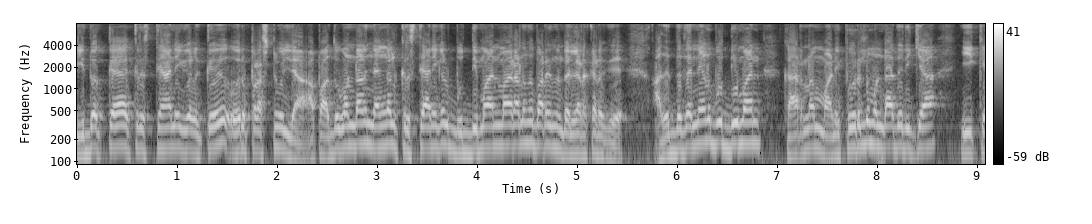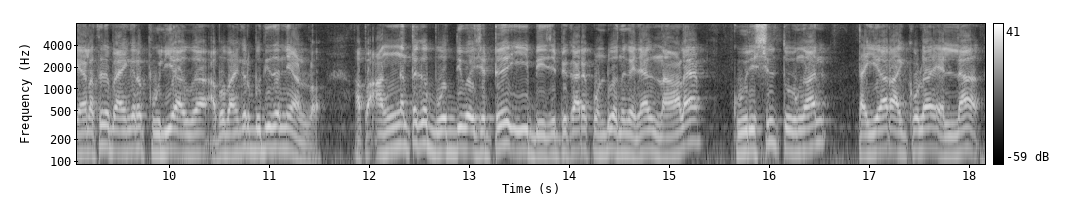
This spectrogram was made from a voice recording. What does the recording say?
ഇതൊക്കെ ക്രിസ്ത്യാനികൾക്ക് ഒരു പ്രശ്നമില്ല. അപ്പോൾ അതുകൊണ്ടാണ് ഞങ്ങൾ ക്രിസ്ത്യാനികൾ ബുദ്ധിമാന്മാരാണെന്ന് പറയുന്നുണ്ടല്ലോ ഇടക്കിടക്ക്. അതിത് തന്നെയാണ് ബുദ്ധിമാൻ. കാരണം മണിപ്പൂരിലും ഉണ്ടാതിരിക്കുക ഈ കേരളത്തിൽ ഭയങ്കര പുലിയാവുക അപ്പോൾ ഭയങ്കര ബുദ്ധി തന്നെയാണല്ലോ. അപ്പോൾ അങ്ങനത്തെ ബുദ്ധി വെച്ചിട്ട് ഈ ബി ജെ പിക്കാരെ കൊണ്ടുവന്നു കഴിഞ്ഞാൽ നാളെ കുരിശിൽ തൂങ്ങാൻ തയ്യാറായിക്കോളുക എല്ലാ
